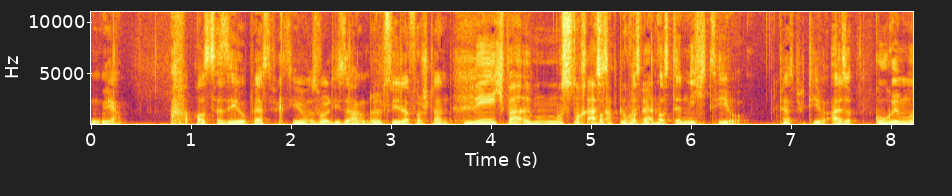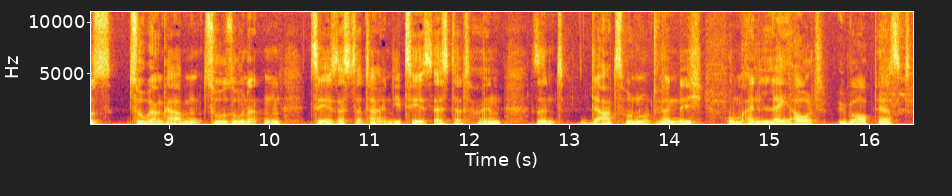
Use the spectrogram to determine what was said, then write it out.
Ja, aus der SEO-Perspektive, was wollte ich sagen? Du hast wieder verstanden. Nee, ich war, muss noch erst aus, abgeholt aus, werden. Aus der Nicht-SEO. Perspektive. Also Google muss Zugang haben zu sogenannten CSS-Dateien. Die CSS-Dateien sind dazu notwendig, um ein Layout überhaupt erst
